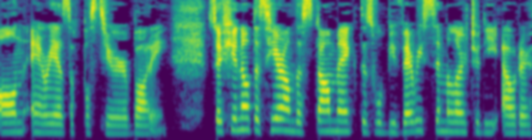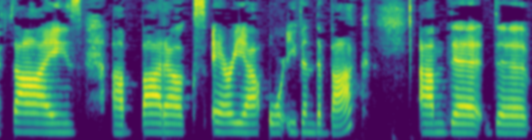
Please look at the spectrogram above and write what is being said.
on areas of posterior body. So if you notice here on the stomach, this will be very similar to the outer thighs, uh, buttocks area, or even the back. Um, the the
